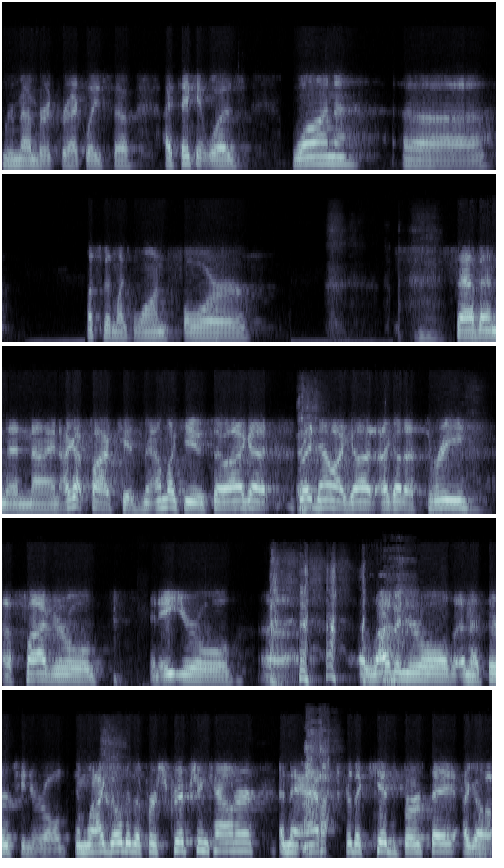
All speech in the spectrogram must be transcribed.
remember correctly. So I think it was one, uh, must have been like one, four, seven, and nine. I got five kids, man. I'm like you. So I got right now. I got I got a three, a five year old, an eight year old, uh, 11 year old and a 13 year old. And when I go to the prescription counter and they ask for the kid's birthday, I go,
